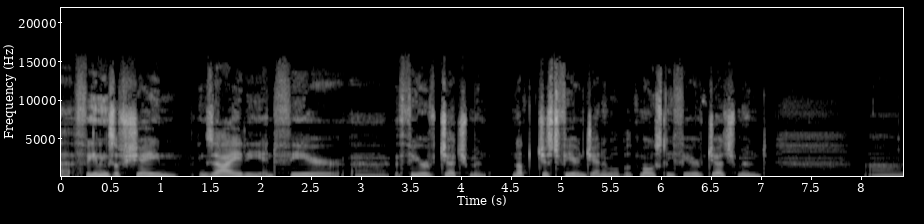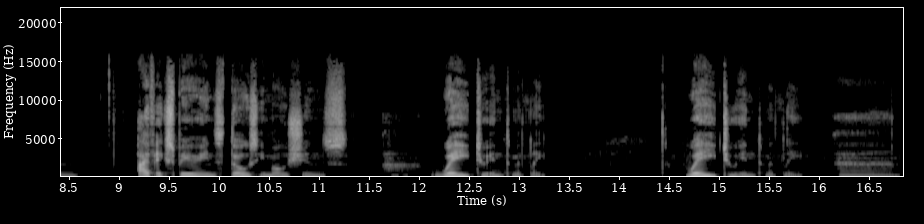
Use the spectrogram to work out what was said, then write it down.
uh, feelings of shame, anxiety, and fear, uh, fear of judgment, not just fear in general, but mostly fear of judgment. Um, I've experienced those emotions uh, way too intimately. Way too intimately. Um,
